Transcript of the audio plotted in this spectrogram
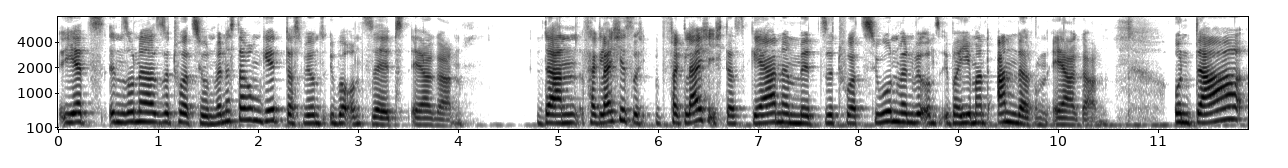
jetzt in so einer Situation, wenn es darum geht, dass wir uns über uns selbst ärgern, dann vergleiche, es, vergleiche ich das gerne mit Situationen, wenn wir uns über jemand anderen ärgern. Und da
